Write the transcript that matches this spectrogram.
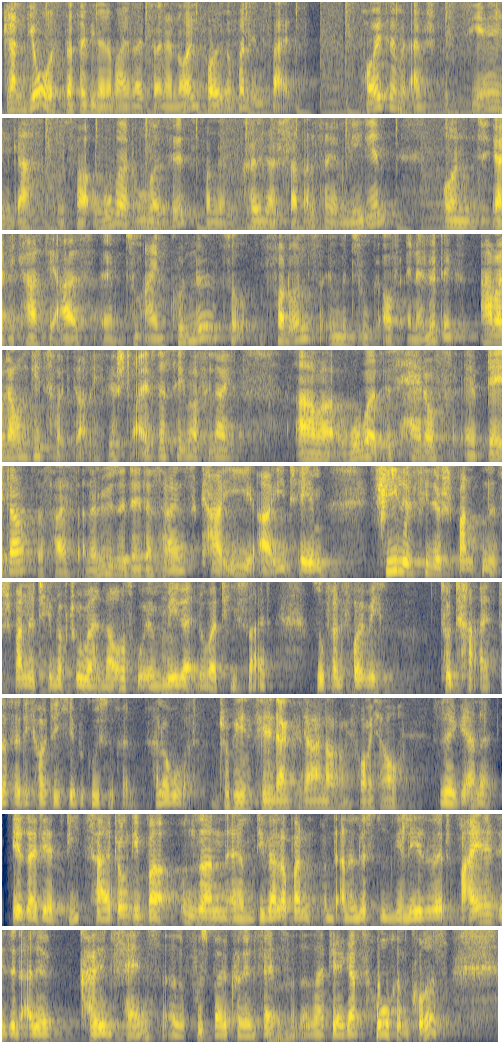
Grandios, dass ihr wieder dabei seid zu einer neuen Folge von Insights. Heute mit einem speziellen Gast, und zwar Robert Robert Silz von den Kölner Stadtanzeiger Medien. Und ja, die KSTA ist äh, zum einen Kunde zu, von uns in Bezug auf Analytics, aber darum geht es heute gar nicht. Wir streifen das Thema vielleicht, aber Robert ist Head of äh, Data, das heißt Analyse, Data Science, KI, AI-Themen, viele, viele spannende, spannende Themen noch darüber hinaus, wo ihr mega innovativ seid. Insofern freue ich mich total, dass wir dich heute hier begrüßen können. Hallo Robert. Jubin, vielen Dank für die Einladung. Ich freue mich auch. Sehr gerne. Ihr seid ja die Zeitung, die bei unseren ähm, Developern und Analysten gelesen wird, weil sie sind alle Köln-Fans, also Fußball-Köln-Fans. Mhm. Und da seid ihr ganz hoch im Kurs.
